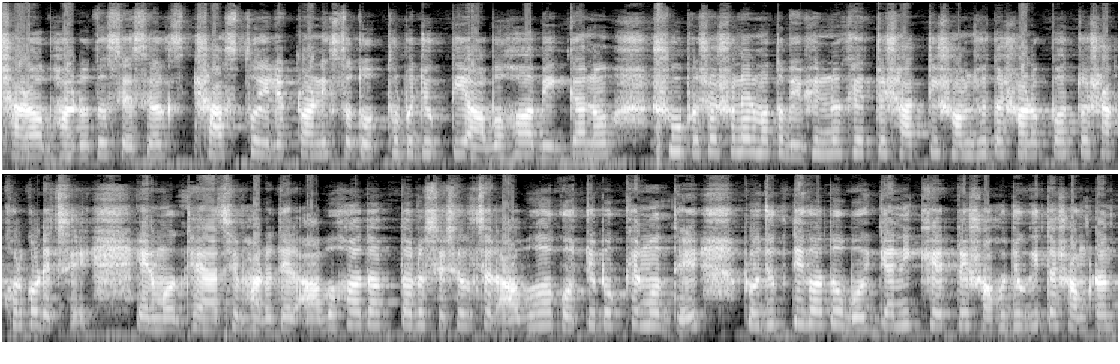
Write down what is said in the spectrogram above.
এছাড়াও ভারত ও সেসেলস স্বাস্থ্য ইলেকট্রনিক্স ও তথ্য প্রযুক্তি আবহাওয়া, বিজ্ঞান ও সুপ্রশাসনের মতো বিভিন্ন ক্ষেত্রে সাতটি সমঝোতা স্মারকপত্র স্বাক্ষর করেছে। এর মধ্যে আছে ভারতের আবহাওয়া দপ্তর ও সেসেলসের আবহাওয়া কর্তৃপক্ষের মধ্যে প্রযুক্তিগত বৈজ্ঞানিক ক্ষেত্রে সহযোগিতা সংক্রান্ত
